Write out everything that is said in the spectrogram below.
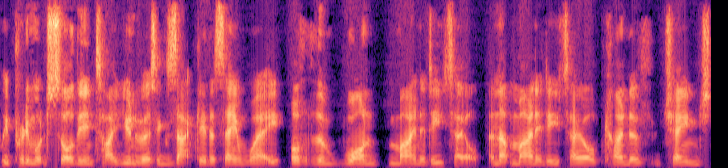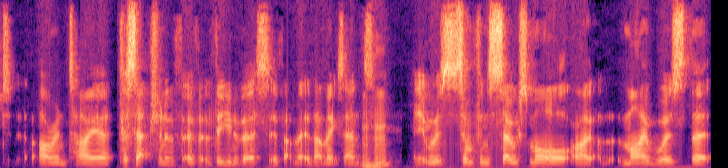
we pretty much saw the entire universe exactly the same way, other than one minor detail, and that minor detail kind of changed our entire perception of, of, of the universe, if that if that makes sense. Mm-hmm. It was something so small. I, mine was that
